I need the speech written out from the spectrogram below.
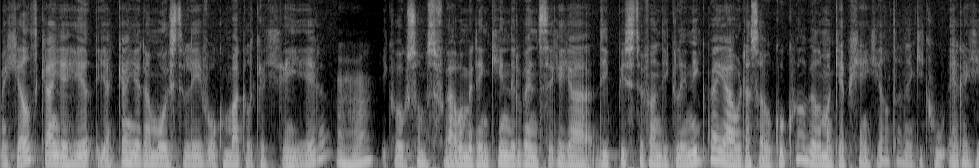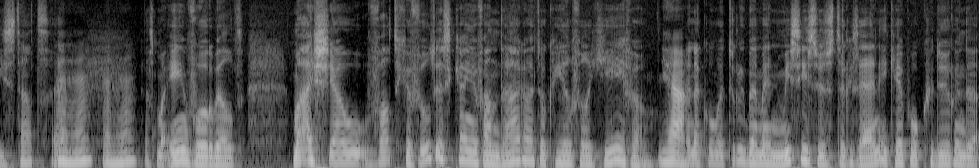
met geld kan je, heel, ja, kan je dat mooiste leven ook makkelijker creëren. Mhm. Ik hoor soms vrouwen met een kinderwens zeggen, ja, die piste van die kliniek bij jou, dat zou ik ook wel willen, maar ik heb geen geld. Dan denk ik, hoe erg is dat? Hè? Mhm, mhm. Dat is maar één voorbeeld. Maar als jouw vat gevuld is, kan je van daaruit ook heel veel geven. Ja. En dan komen we terug bij mijn missiezuster zijn. Ik heb ook gedurende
